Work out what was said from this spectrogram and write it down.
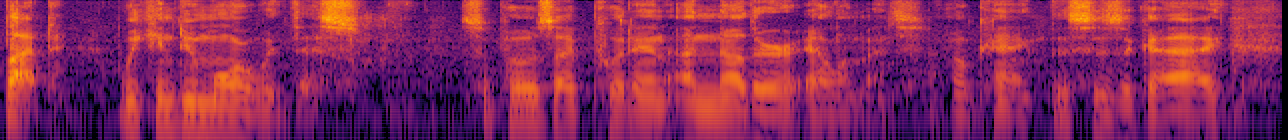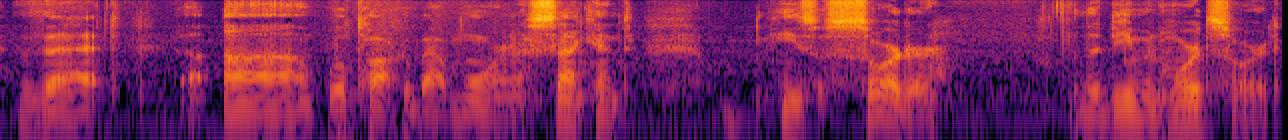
But we can do more with this. Suppose I put in another element. Okay, this is a guy that uh, we'll talk about more in a second. He's a sorter for the Demon Horde sort.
